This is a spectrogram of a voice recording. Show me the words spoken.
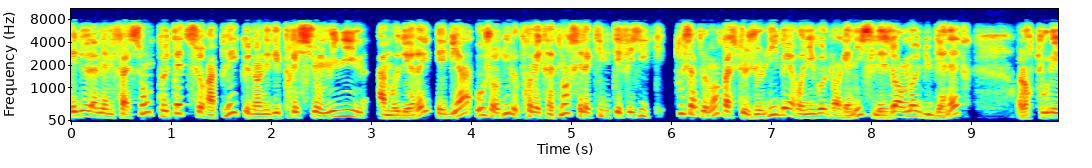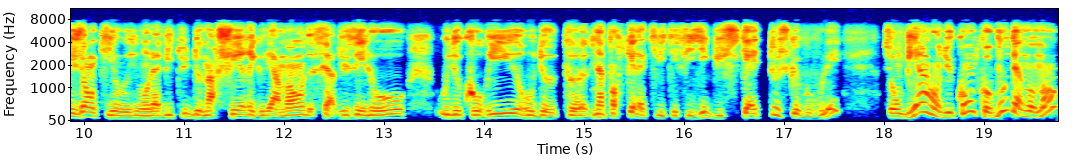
Et de la même façon, peut-être se rappeler que dans les dépressions minimes à modérées, eh aujourd'hui, le premier traitement, c'est l'activité physique. Tout simplement parce que je libère au niveau de l'organisme les hormones du bien-être. Alors, tous les gens qui ont, l'habitude de marcher régulièrement, de faire du vélo, ou de courir, ou de n'importe quelle activité physique, du skate, tout ce que vous voulez, sont bien rendus compte qu'au bout d'un moment,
